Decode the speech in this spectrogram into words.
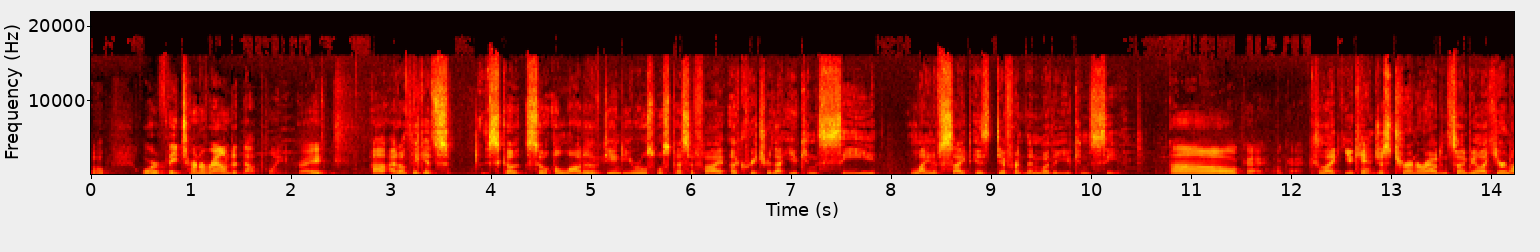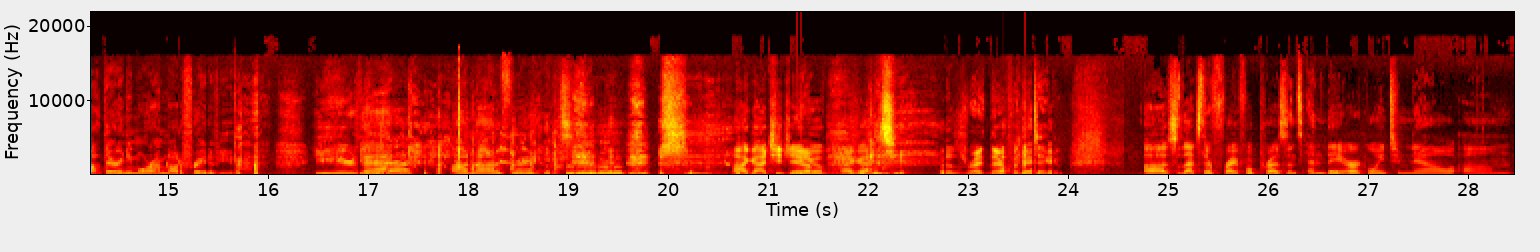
go. or if they turn around at that point, right? Uh, I don't think it's so. so A lot of D and D rules will specify a creature that you can see. Line of sight is different than whether you can see it. Oh, okay, okay. Because like you can't just turn around and suddenly be like, "You're not there anymore. I'm not afraid of you." You hear that? I'm not afraid. I got you, Jacob. I got you. it was right there for the taking. Uh, so that's their frightful presence, and they are going to now. Um,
